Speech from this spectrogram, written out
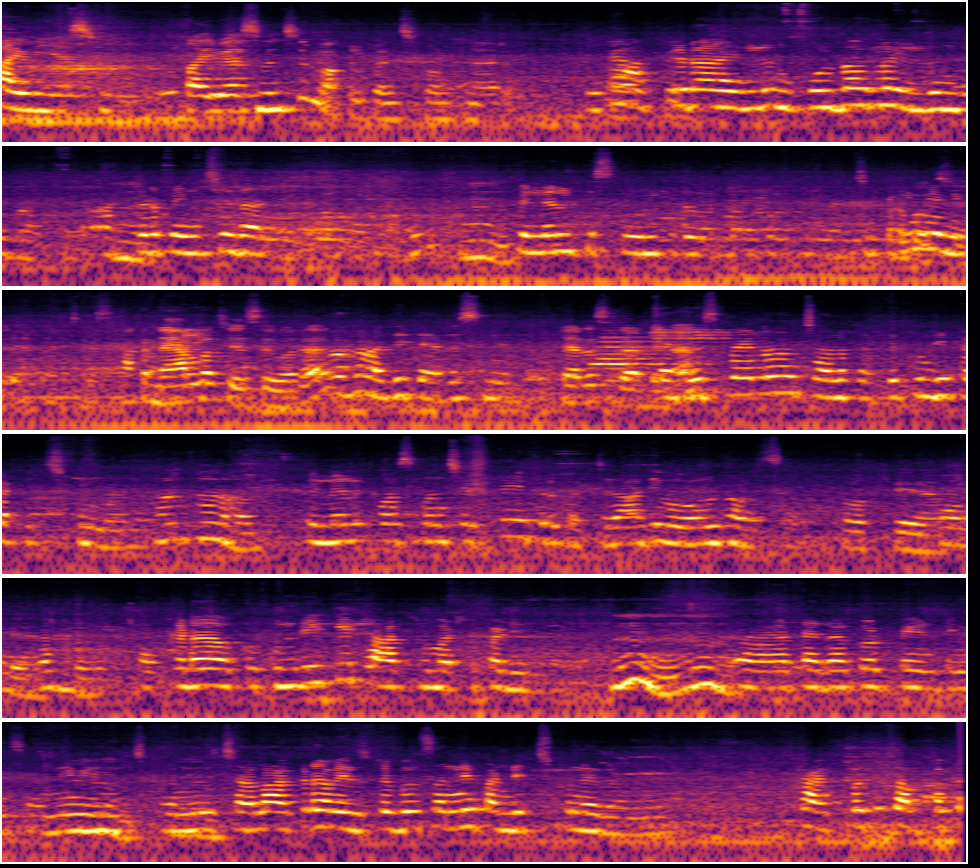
ఫైవ్ ఇయర్స్ ఫైవ్ ఇయర్స్ నుంచి మొక్కలు పెంచుకుంటున్నారు. అంటే అక్కడ ఇల్లు పూల్బాగ్లో ఇల్లు ఉంది మాకు. అక్కడ పెంచేదాన్ని. పిల్లలకి స్కూల్కి దూరం అయిపోతుందని అక్కడ నేలలో చేసేవారా? అది టెర్రస్ మీద. టెర్రస్ గార్డెన్ టెర్రస్ పైన చాలా పెద్ద కుండీ కట్టించుకున్నాను పిల్లల కోసం అని చెప్పి ఇక్కడికి వచ్చారు. అది ఓన్ హౌస్. ఓకే ఓకే అక్కడ ఒక కుండీకి ట్రాక్టర్ మట్టి పడింది. టెర్రాకోట్ పెయింటింగ్స్ అన్ని వేయించుకొని చాలా అక్కడ వెజిటబుల్స్ అన్ని పండించుకునేదాన్ని. కాకపోతే తప్పక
